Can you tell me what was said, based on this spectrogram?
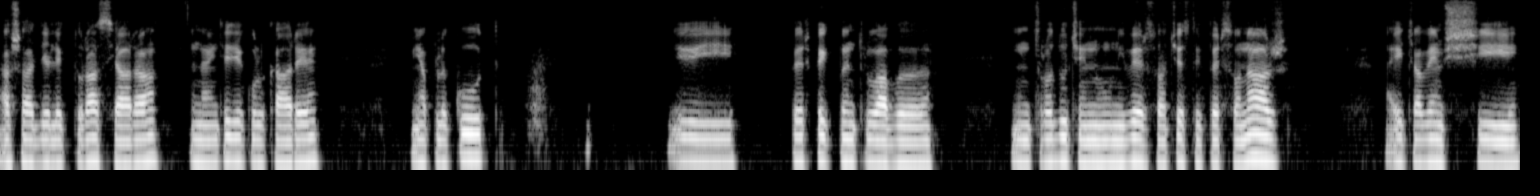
așa de lectura seara înainte de culcare. Mi-a plăcut. E perfect pentru a vă introduce în universul acestui personaj. Aici avem și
